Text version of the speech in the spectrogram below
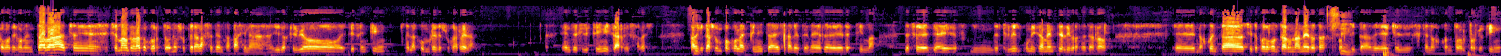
como te comentaba, este más un relato corto, no supera las 70 páginas, y lo escribió Stephen King en la cumbre de su carrera, entre Christine y Carrie, ¿sabes? Para quitarse un poco la espinita esa de tener el estima de, de, escribir únicamente libros de terror. Eh, nos cuenta, si te puedo contar una anécdota cortita de que, nos contó el propio King,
